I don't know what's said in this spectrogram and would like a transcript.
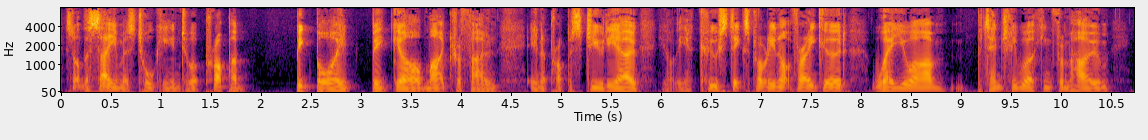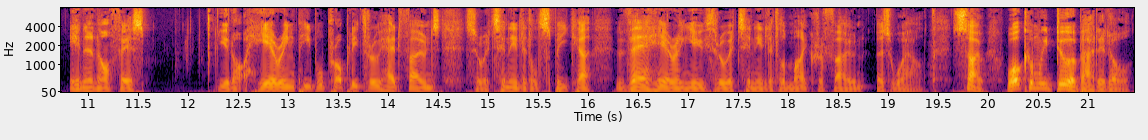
It's not the same as talking into a proper big boy, big girl microphone in a proper studio. You got the acoustics probably not very good where you are, potentially working from home in an office. You're not hearing people properly through headphones, through a tinny little speaker. They're hearing you through a tinny little microphone as well. So, what can we do about it all?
